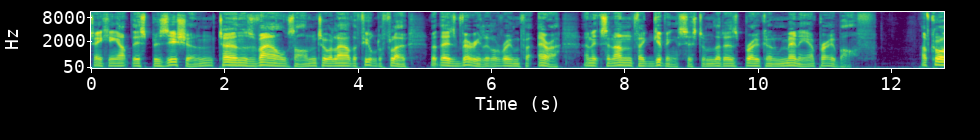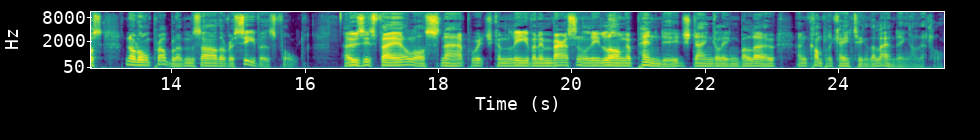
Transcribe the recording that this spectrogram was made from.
Taking up this position turns valves on to allow the fuel to flow, but there's very little room for error, and it's an unforgiving system that has broken many a probe off. Of course, not all problems are the receiver's fault. Hoses fail or snap, which can leave an embarrassingly long appendage dangling below and complicating the landing a little.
